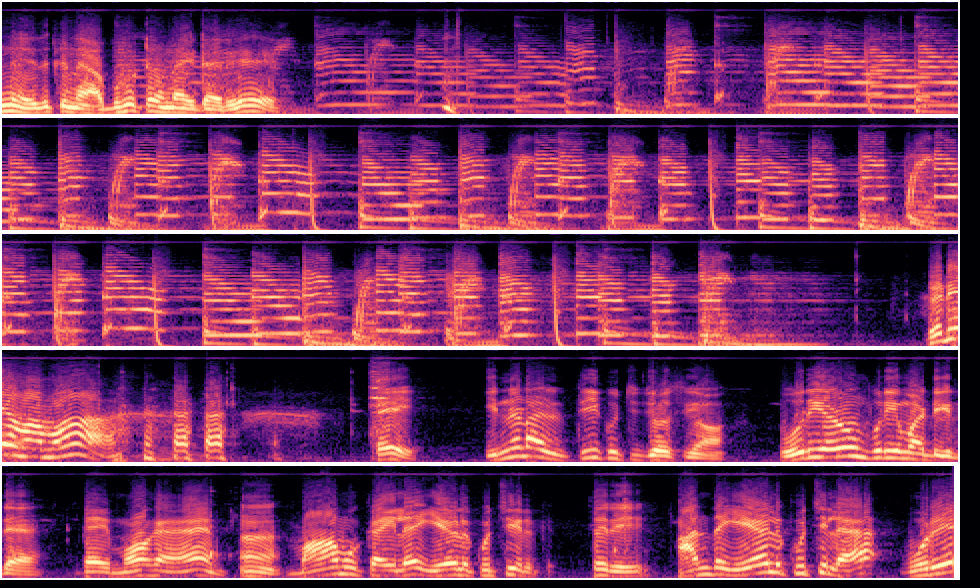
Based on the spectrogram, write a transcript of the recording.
அண்ணன் எதுக்கு அபூட்டம் ஆயிட்டாரு? ரெடியா மாமா? டேய் என்னடா இது தீக்குச்சி ஜோசியம்? ஒரு இடமும் புரிய மாட்டேங்குதே. டேய் மோகன். மாமு கையில ஏழு குச்சி இருக்கு. சரி. அந்த ஏழு குச்சில ஒரே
